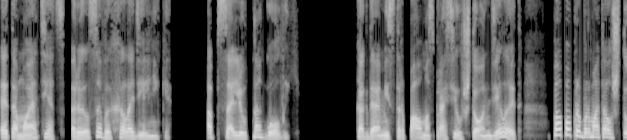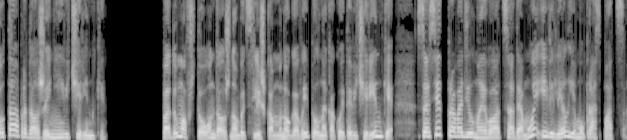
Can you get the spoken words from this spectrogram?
Это мой отец рылся в их холодильнике. Абсолютно голый. Когда мистер Палма спросил, что он делает, папа пробормотал что-то о продолжении вечеринки. Подумав, что он, должно быть, слишком много выпил на какой-то вечеринке, сосед проводил моего отца домой и велел ему проспаться.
